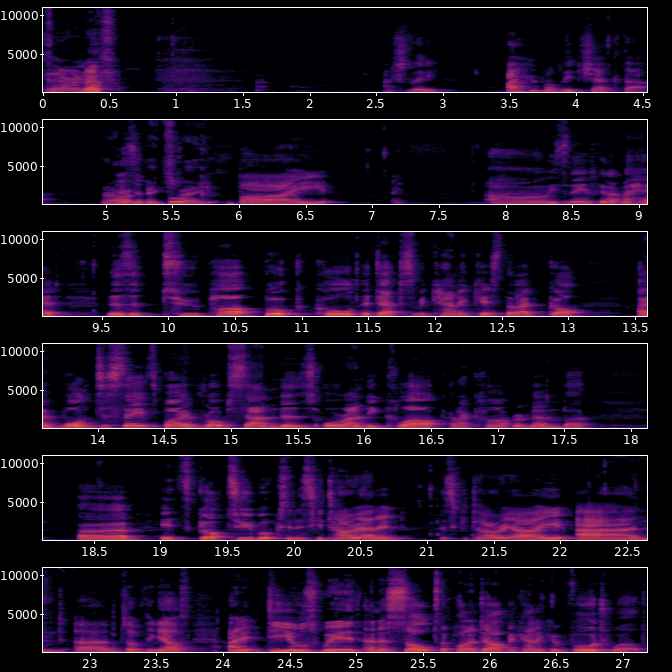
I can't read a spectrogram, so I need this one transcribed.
Fair enough. Actually, I could probably check that. There's a book by. Oh, his name's going out my head. There's a two part book called Adeptus Mechanicus that I've got. I want to say it's by Rob Sanders or Andy Clark, and I can't remember. Um, it's got two books in it, Skitarii and, Skitarii and um, something else, and it deals with an assault upon a Dark Mechanicum Forge world.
